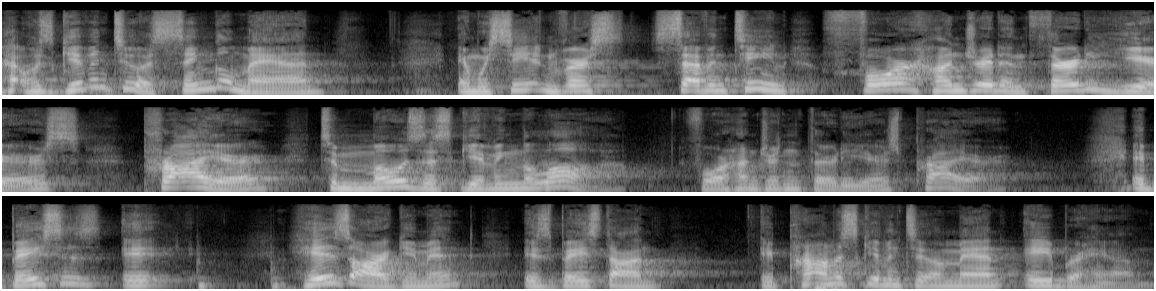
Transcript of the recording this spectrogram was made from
that was given to a single man, and we see it in verse 17 430 years prior to Moses giving the law. 430 years prior. It bases it, his argument is based on a promise given to a man, Abraham.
